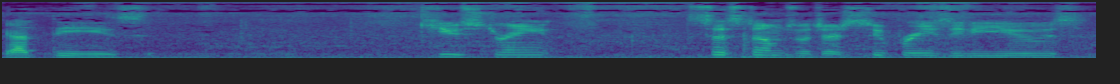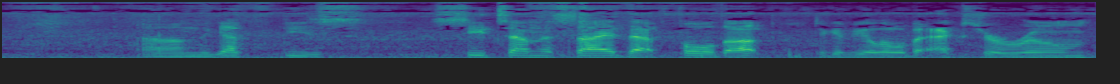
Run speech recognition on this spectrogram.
Got these Q'Straint systems, which are super easy to use. Um, they got these seats on the side that fold up to give you a little bit extra room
